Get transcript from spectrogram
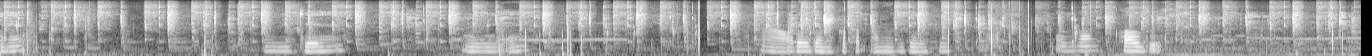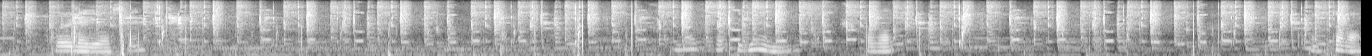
Yine böyle böyle ha, orayı da mı kapatmamız gerekiyor? O zaman kaldır. Böyle gelsin. Kapatabiliyor muyum? Şu kadar. Tamam.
